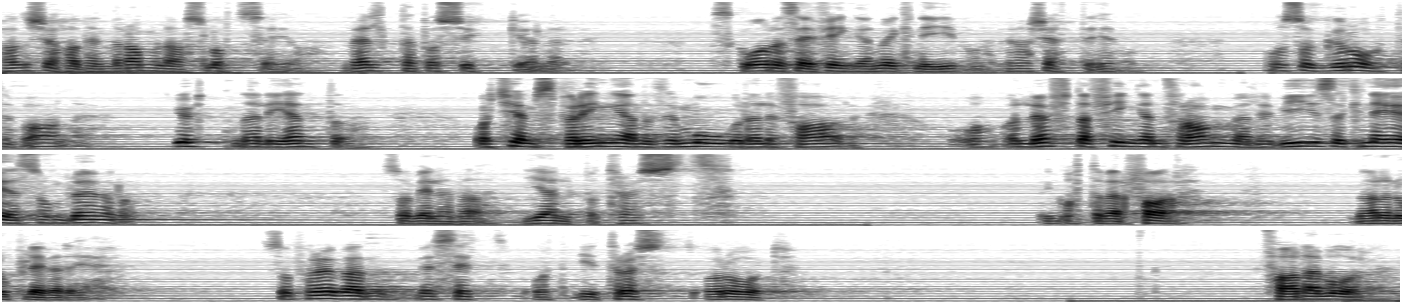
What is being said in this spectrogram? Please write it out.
Kanskje hadde en ramla og slått seg og velta på sykkel eller skåret seg i fingeren med kniv. Og, har sett det. og så gråter barnet, gutten eller jenta, og kommer springende til mor eller far og, og løfter fingeren fram eller viser kneet som blør. Så vil en ha hjelp og trøst. Det er godt å være far når en opplever det. Så prøver en med sitt å gi trøst og råd. Fader vår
